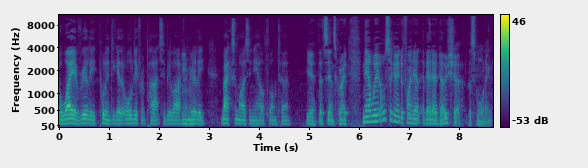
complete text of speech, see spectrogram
a way of really pulling together all different parts of your life and Mhm. really maximising your health long term. Yeah, that sounds great. Now we're also going to find out about our dosha this morning.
